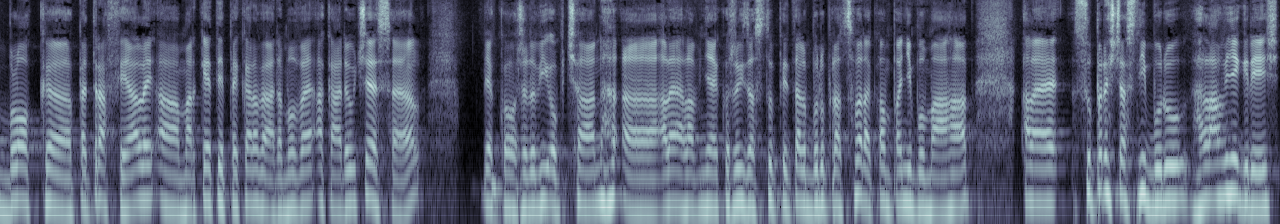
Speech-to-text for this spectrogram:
blok eh, Petra Fialy a Markéty Pekarové Adamové a KDU ČSL, jako řadový občan, eh, ale hlavně jako řadový zastupitel budu pracovat na kampani, pomáhat, ale super šťastný budu, hlavně když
